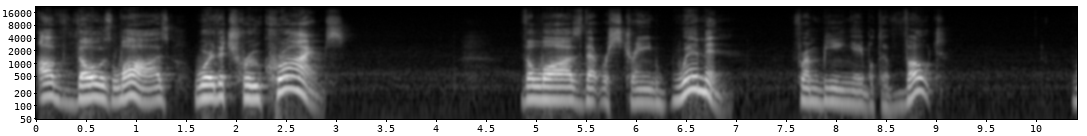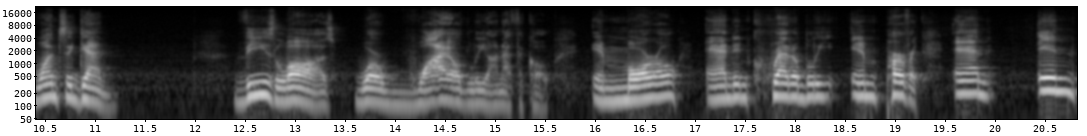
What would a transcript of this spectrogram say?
of those laws were the true crimes the laws that restrained women from being able to vote. Once again, these laws were wildly unethical, immoral, and incredibly imperfect, and in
